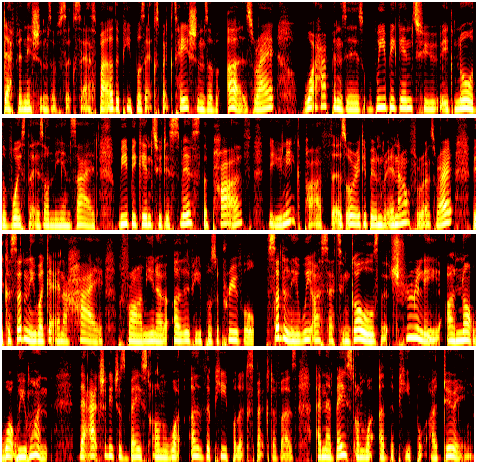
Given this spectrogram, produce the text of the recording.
definitions of success, by other people's expectations of us, right? What happens is we begin to ignore the voice that is on the inside. We begin to dismiss the path, the unique path that has already been written out for us, right? Because suddenly we're getting a high from, you know, other people's approval suddenly we are setting goals that truly are not what we want. They're actually just based on what other people expect of us and they're based on what other people are doing.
